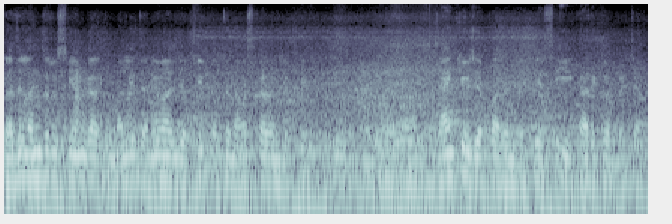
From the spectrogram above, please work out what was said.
ప్రజలందరూ సీఎం గారికి మళ్ళీ ధన్యవాదాలు చెప్పి పెద్ద నమస్కారం చెప్పి థ్యాంక్ యూ చెప్పాలని చెప్పేసి ఈ కార్యక్రమం పెట్టాము.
